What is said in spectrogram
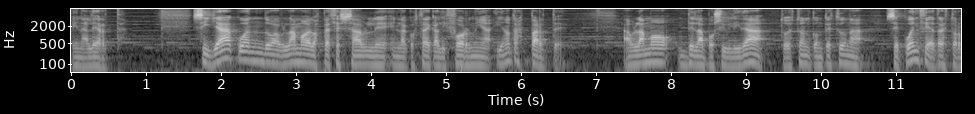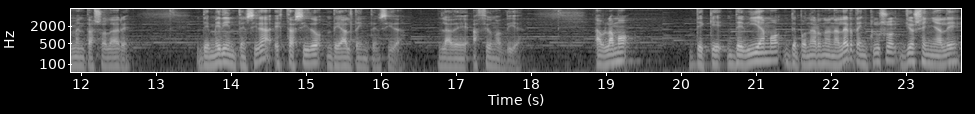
en alerta. Si ya cuando hablamos de los peces sable en la costa de California y en otras partes, hablamos de la posibilidad, todo esto en el contexto de una secuencia de tres tormentas solares de media intensidad, esta ha sido de alta intensidad, la de hace unos días. Hablamos de que debíamos de ponernos en alerta, incluso yo señalé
